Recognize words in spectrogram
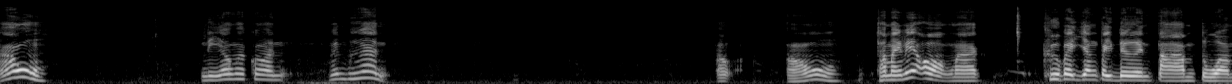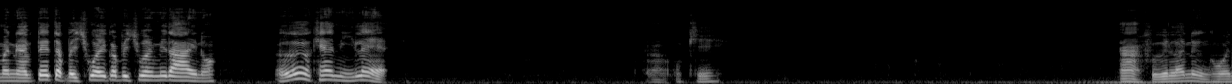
เอ้า หนีออกมาก่อน เพื่อนเพื่อนเอา เอาทำไมไม่ออกมา คือไปยังไปเดินตามตัวมันไงเต้จะไปช่วยก็ไปช่วยไม่ได้เนาะเออ แค่นี้แหละอ่าโอเค อะฟื้นแล้วหนึ่งคน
